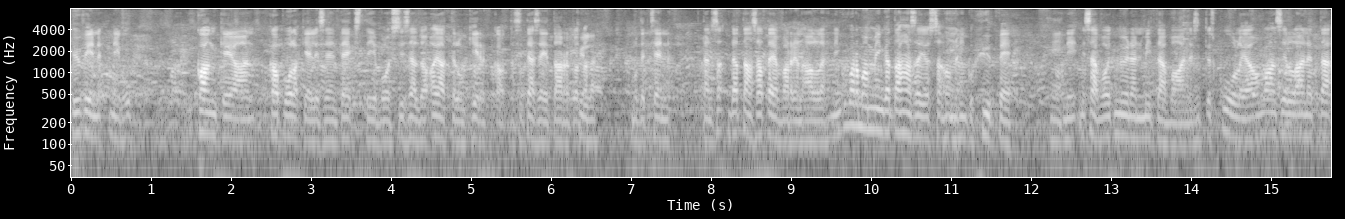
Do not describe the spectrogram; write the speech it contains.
hyvin niin kuin, kankeaan kapulakieliseen tekstiin voisi sisältyä ajattelun kirkkautta. Sitä se ei tarkoita. Mutta sen tämän datan sateenvarjon alle, niin kuin varmaan minkä tahansa, jossa on niin kuin hype, niin. Niin, niin sä voit myydä mitä vaan. Ja sitten jos kuulija on vaan sillä että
